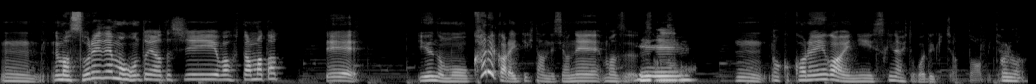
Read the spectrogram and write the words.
うん。でまあ、それでも本当に私は二股っていうのも彼から言ってきたんですよね。まず、へー。うん、なんか彼以外に好きな人ができちゃったみたいな。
